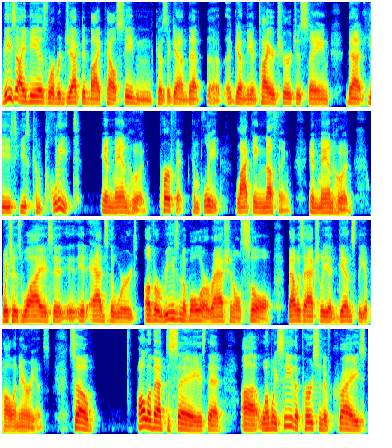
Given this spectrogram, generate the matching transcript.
these ideas were rejected by Chalcedon because again, that uh, again the entire church is saying that he's he's complete in manhood, perfect, complete, lacking nothing in manhood which is why it adds the words of a reasonable or rational soul. That was actually against the Apollinarians. So, all of that to say is that uh, when we see the person of Christ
